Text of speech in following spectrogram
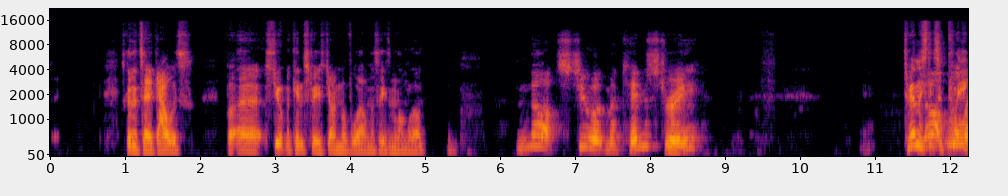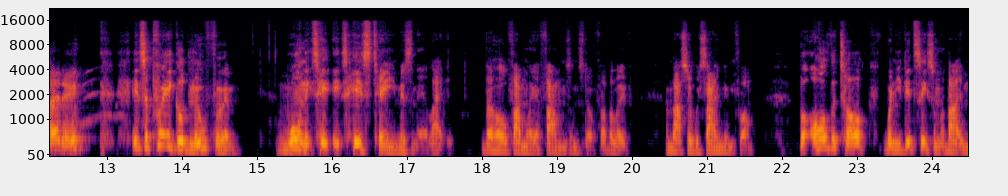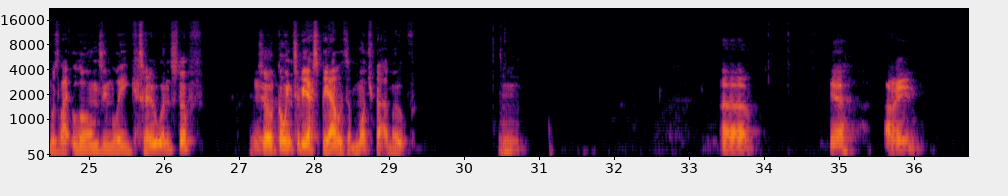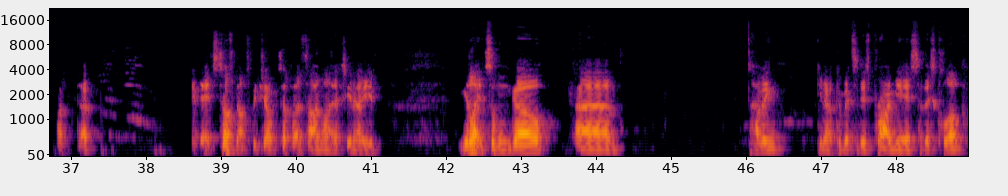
It's going to take hours, but uh, Stuart McKinstry has joined Motherwell on the season-long loan. Not Stuart McKinstry. To be honest, Not it's a pretty Lenny. it's a pretty good move for him. Mm. One, it's his, it's his team, isn't it? Like the whole family of fans and stuff, I believe, and that's who we signed him from. But all the talk when you did see something about him was like loans in League Two and stuff. So going to the SPL is a much better move. Mm. Um, yeah, I mean, I, I, it- it's tough not to be choked up at a time like this. You know, you you're letting someone go, um, having you know committed his prime years to this club.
